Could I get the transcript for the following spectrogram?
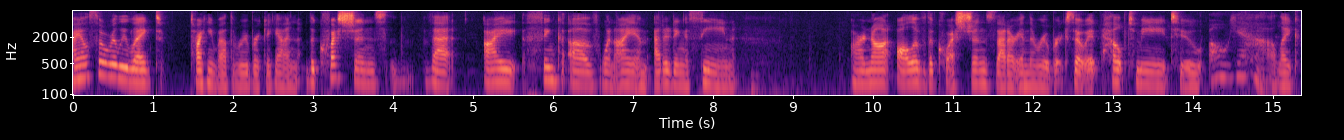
I also really liked talking about the rubric again. The questions that I think of when I am editing a scene are not all of the questions that are in the rubric. So it helped me to, oh, yeah, like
